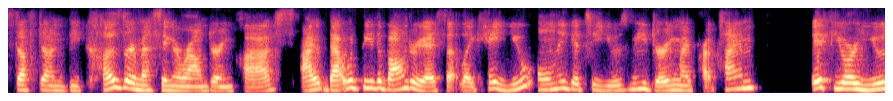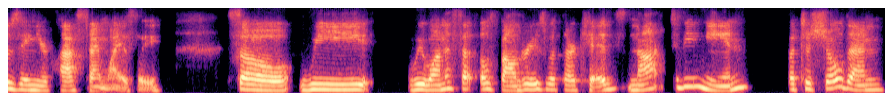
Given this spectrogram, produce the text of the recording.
stuff done because they're messing around during class i that would be the boundary i set like hey you only get to use me during my prep time if you're using your class time wisely So we we want to set those boundaries with our kids, not to be mean, but to show them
